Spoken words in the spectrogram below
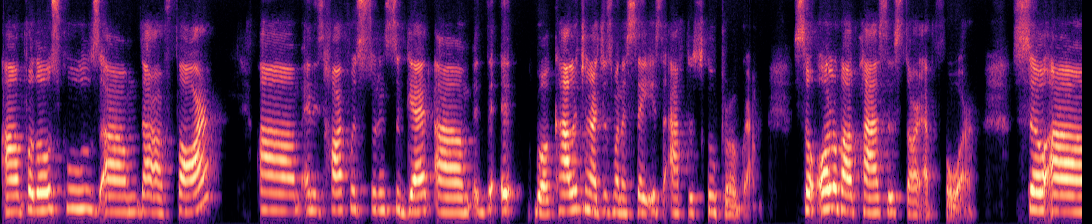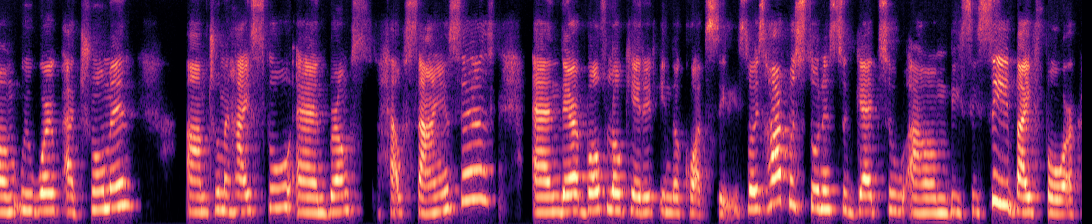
uh, for those schools um, that are far um, and it's hard for students to get, um, it, it, well, college, and I just want to say it's after school program. So all of our classes start at four. So um, we work at Truman, um, Truman High School and Bronx Health Sciences, and they're both located in the Co-op City. So it's hard for students to get to um, BCC by four.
